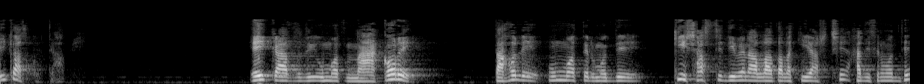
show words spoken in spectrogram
এই কাজ করতে হবে। এই কাজ যদি উম্মত না করে, তাহলে উম্মতের মধ্যে কি শাস্তি দিবেন? আল্লাহ তালা কি আসছে হাদিসের মধ্যে?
